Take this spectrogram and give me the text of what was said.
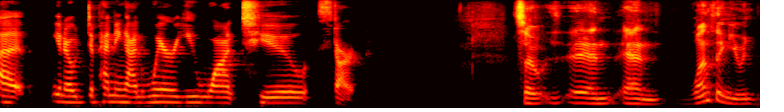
uh, you know, depending on where you want to start. So and and one thing you,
